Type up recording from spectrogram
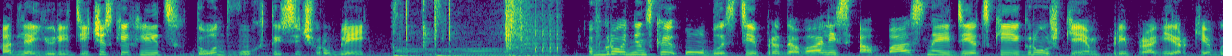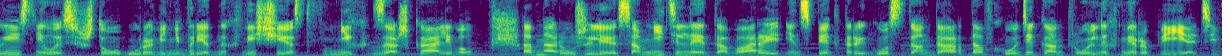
а для юридических лиц – до 2 тысяч рублей. В Гродненской области продавались опасные детские игрушки. При проверке выяснилось, что уровень вредных веществ в них зашкаливал. Обнаружили сомнительные товары инспекторы госстандарта в ходе контрольных мероприятий.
